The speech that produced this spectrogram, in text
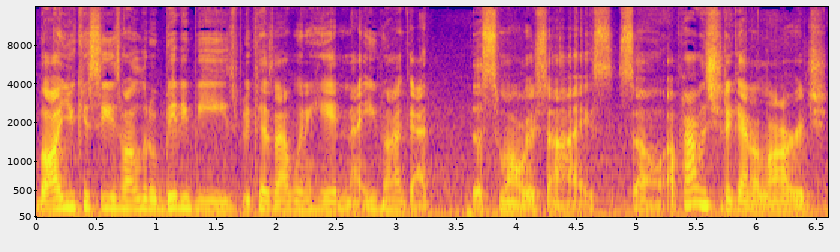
But all you can see is my little bitty beads because I went ahead and I, you know, I got a smaller size. So I probably should have got a large.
